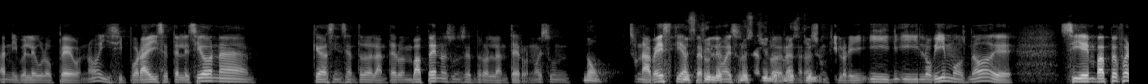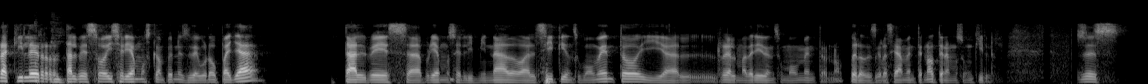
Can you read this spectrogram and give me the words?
a nivel europeo, ¿no? Y si por ahí se te lesiona, queda sin centro delantero. Mbappé no es un centro delantero, no es un no una bestia, pero no es un, killer, es un killer. Y, lo vimos, ¿no? Eh, si Mbappé fuera killer, tal vez hoy seríamos campeones de Europa ya. Tal vez habríamos eliminado al City en su momento y al Real Madrid en su momento, ¿no? Pero desgraciadamente no tenemos un killer. Entonces,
